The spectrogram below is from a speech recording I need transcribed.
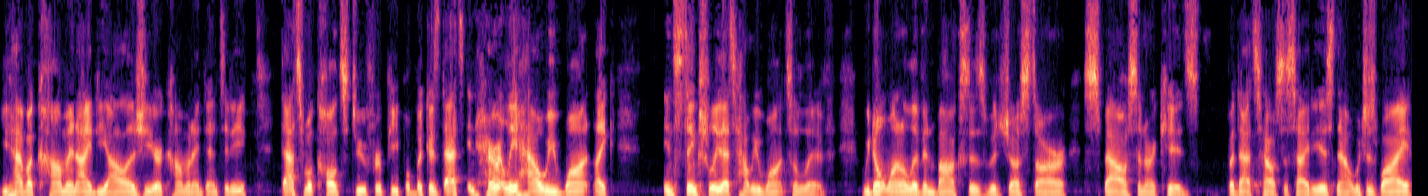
you have a common ideology or common identity that's what cults do for people because that's inherently how we want like instinctually that's how we want to live. We don't want to live in boxes with just our spouse and our kids but that's how society is now which is why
